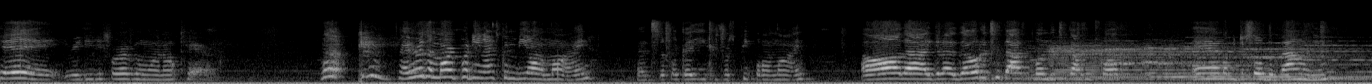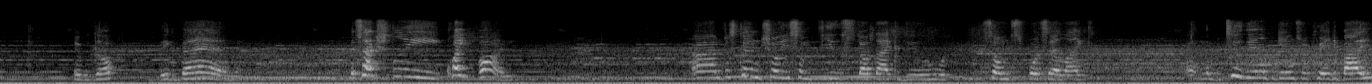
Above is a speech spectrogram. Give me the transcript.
Okay, ready for everyone, okay. I heard that Mario Party Night's gonna be online. And stuff like that, you can force people online. Oh, that I gotta go to 2001 to 2012. And let me just load the volume. Here we go. Big Ben. It's actually quite fun. I'm just gonna show you some few stuff that I could do, some sports that I like. Number two, the Olympic Games were created by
